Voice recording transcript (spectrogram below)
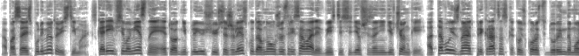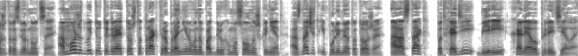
Опасаясь пулемета вестима? Скорее всего, местные эту огнеплюющуюся железку давно уже срисовали вместе с сидевшей за ней девчонкой. Оттого и знают прекрасно, с какой скоростью дурында может развернуться. А может быть, тут играет то, что трактора бронировано под брюхом у солнышка нет. А значит, и пулемета тоже. А раз так, подходи, бери, халява прилетела.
